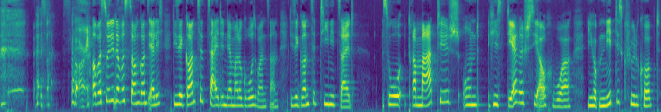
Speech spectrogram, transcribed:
also, sorry. Aber soll ich dir was sagen, ganz ehrlich? Diese ganze Zeit, in der wir da groß waren, sind, diese ganze Teenie-Zeit, so dramatisch und hysterisch sie auch war, ich habe nicht das Gefühl gehabt,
